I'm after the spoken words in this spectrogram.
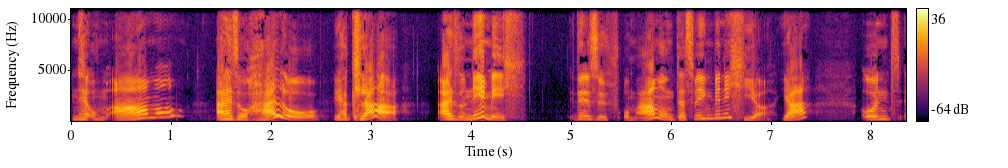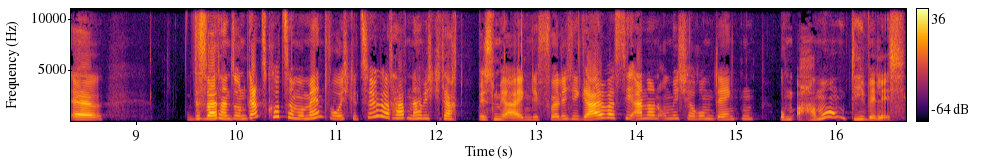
Eine Umarmung? Also hallo, ja klar. Also nehme ich. Das ist Umarmung, deswegen bin ich hier, ja. Und äh, das war dann so ein ganz kurzer Moment, wo ich gezögert habe. Und habe ich gedacht, ist mir eigentlich völlig egal, was die anderen um mich herum denken. Umarmung, die will ich,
